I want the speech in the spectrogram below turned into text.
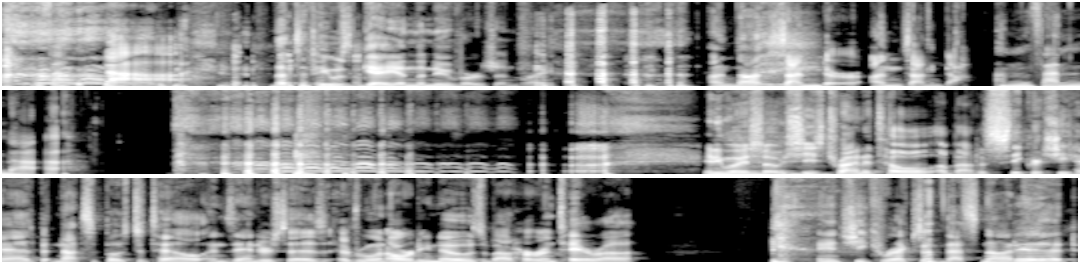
Xanda. That's if he was gay in the new version, right? I'm not Xander. I'm Xanda. I'm Xanda. anyway, so she's trying to tell about a secret she has, but not supposed to tell. And Xander says, Everyone already knows about her and Tara. And she corrects him, That's not it.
